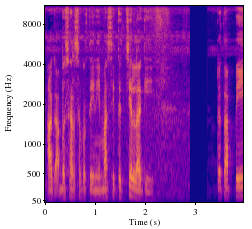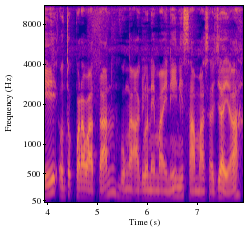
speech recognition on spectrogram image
agak besar seperti ini masih kecil lagi. Tetapi untuk perawatan bunga aglonema ini ini sama saja ya.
